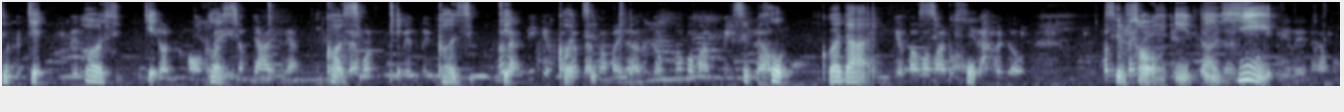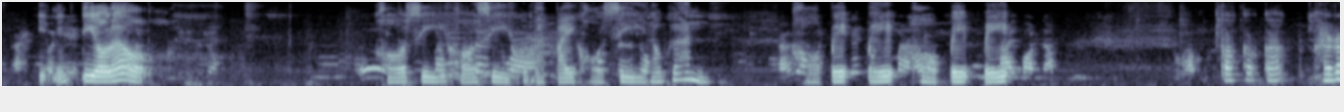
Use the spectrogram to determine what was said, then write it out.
สิบเจ็ดขอสิบเจ็ดหย่อนของขอในสิบน้ำยาอย่างเงี้ยขอแม่สิบมดอีเวนต์หนึ่งขอสิบนั่นเจ็แหดละที่เก็บขมาอตั้งแต่สิบสมัยนั้นท่านผู้ชมเมื่อประมาณปีสิที่บแล้วหกก็ได้เก็บมาประมาณสิบหปีกแล้วท่านผู้ชมมันสิบสองอีกไอ้ขี้โอเคเลยนะครับผมอะอีกโเคนิดเดียวแล้วโขอสี่ขอสี่คนถัดไปขอสี่นะเพื่อน ขอเป๊ะเป๊ะขอเป๊ะเป๊ะลายบอลนะครับดูครับก๊อกก๊อกก๊อกฮัลโหล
